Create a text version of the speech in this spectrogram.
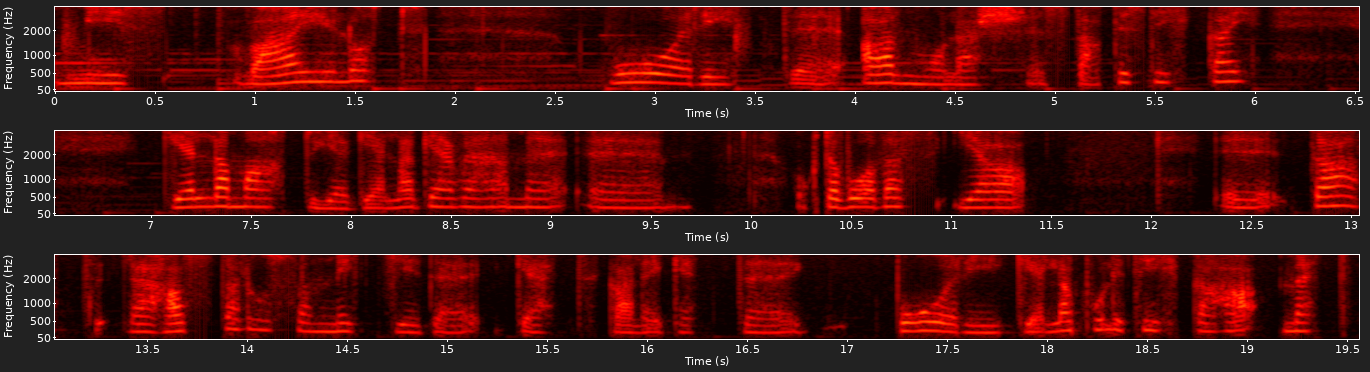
Mis vailot vuorit eh, almulas statistikkai kiellä mahtu ja kiellä kävähämme oktavuodas ja eh, taat lä hastalusan mitjide get kaleget puori kiellä politiikka haamet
